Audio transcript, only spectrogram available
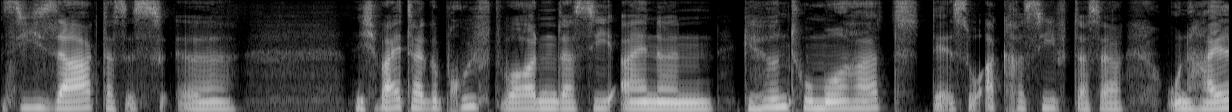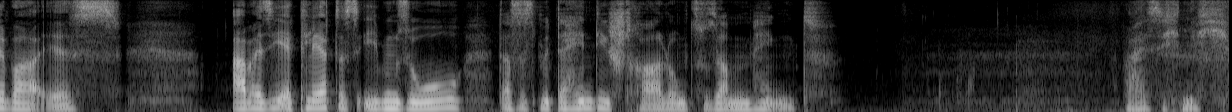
sie sagt, das ist äh, nicht weiter geprüft worden, dass sie einen Gehirntumor hat, der ist so aggressiv, dass er unheilbar ist. Aber sie erklärt es eben so, dass es mit der Handystrahlung zusammenhängt. Weiß ich nicht,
